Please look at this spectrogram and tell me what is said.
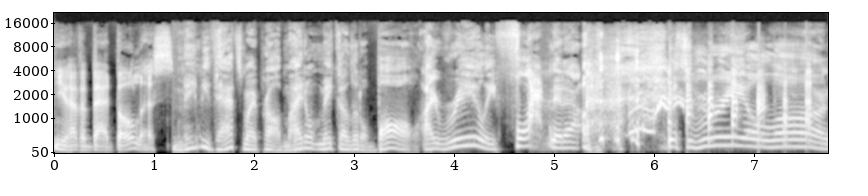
You have a bad bolus. Maybe that's my problem. I don't make a little ball. I really flatten it out. it's real long.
